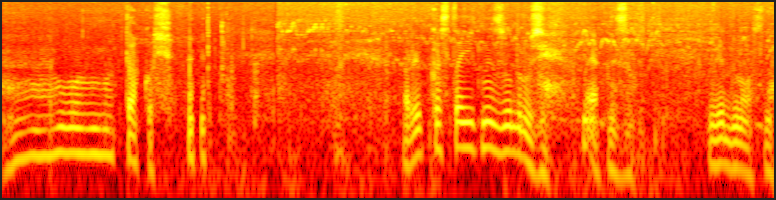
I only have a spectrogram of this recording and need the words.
А, о, так ось. Рибка стоїть внизу, друзі. Ну як внизу? Відносно.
